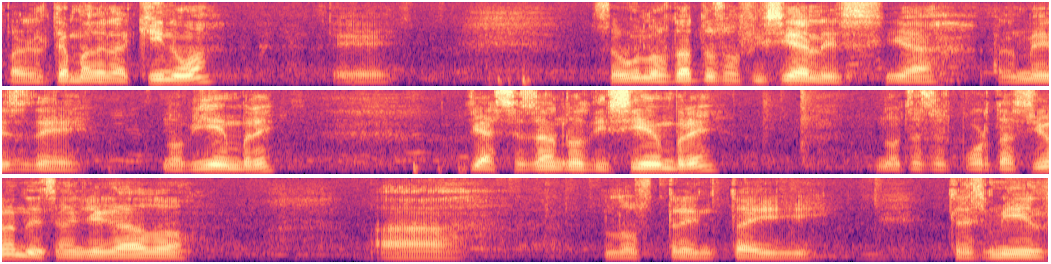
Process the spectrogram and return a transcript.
para el tema de la quinoa. Eh, según los datos oficiales, ya al mes de noviembre, ya cesando diciembre, Nuestras exportaciones han llegado a los 33 mil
